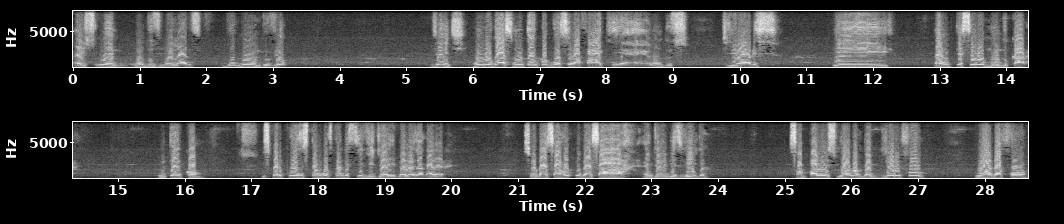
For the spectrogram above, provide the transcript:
É isso mesmo, um dos melhores do mundo, viu? Gente, um lugar assim, não tem como você vai falar que é um dos piores e é um terceiro mundo, cara. Não tem como. Espero que vocês estão gostando desse vídeo aí, beleza, galera? So guys, I hope you guys are enjoying this video. São Paulo is one of the beautiful, wonderful,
